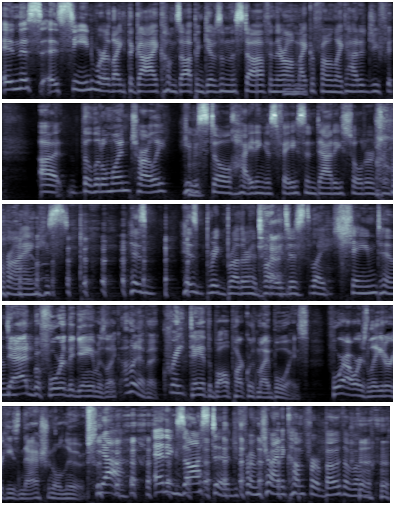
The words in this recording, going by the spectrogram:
in this uh, scene where like the guy comes up and gives him the stuff and they're on microphone, like, how did you feel? Uh, the little one, Charlie, he was still hiding his face in daddy's shoulders and crying. He's his his big brother had probably Dad. just like shamed him. Dad before the game is like, I'm gonna have a great day at the ballpark with my boys. Four hours later, he's national news. Yeah, and exhausted from trying to comfort both of them.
